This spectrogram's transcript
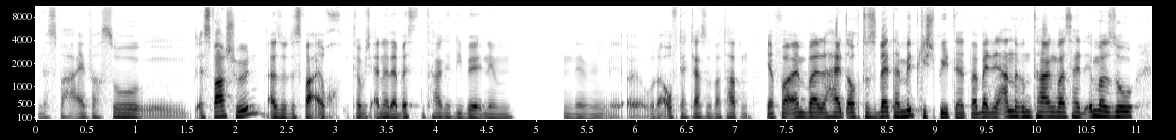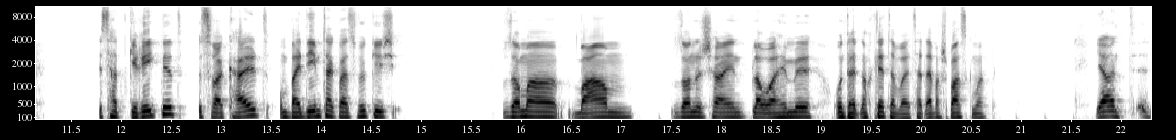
Und das war einfach so, äh, es war schön. Also das war auch, glaube ich, einer der besten Tage, die wir in dem, in dem äh, oder auf der Klassenfahrt hatten. Ja, vor allem, weil halt auch das Wetter mitgespielt hat. Weil bei den anderen Tagen war es halt immer so, es hat geregnet, es war kalt und bei dem Tag war es wirklich Sommer, warm, Sonne scheint, blauer Himmel und halt noch Kletterwald. Es hat einfach Spaß gemacht. Ja, und äh,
